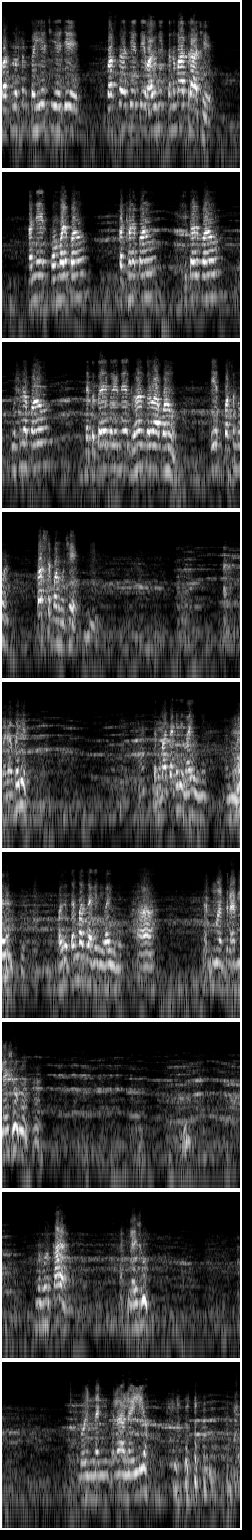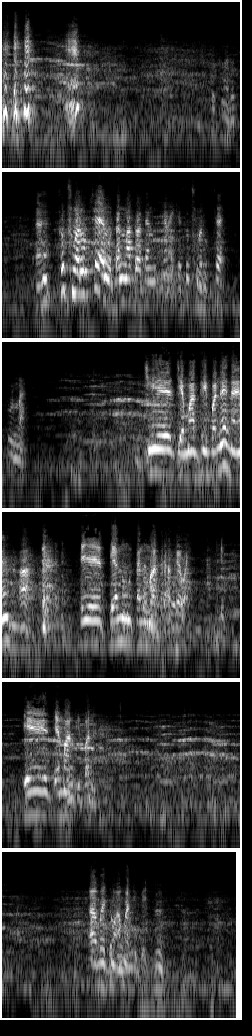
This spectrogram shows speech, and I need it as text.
સ્પર્શ લક્ષણ કહીએ છીએ જે સ્પર્શ છે તે વાયુની તન્માત્રા છે. અને કોમળપણું કઠણપણું શીતળપણું ઉષ્ણપણું ને તથા કરીને ગ્રહણ કરવાપણું એ સ્પર્શનું સ્પર્શપણું છે. બરાબર ને? તન્માત્રા કીધી વાયુની? તન્માત્રા કીધી વાયુની? હા. તન્માત્રા એટલે શું? નું મૂળ કારણ. એટલે શું? ગોવિંદભાઈ સલાહ લઈ લ્યો. હે? હે? સૂક્ષ્મ રૂપ છે એનું. તન માત્ર તેમ જણાય કે સૂક્ષ્મ રૂપ છે. જે જેમાંથી બને ને હા. એ તેનું માત્ર કહેવાય. એ જેમાંથી બને. આ બધું આમાંથી બે. વાયુ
